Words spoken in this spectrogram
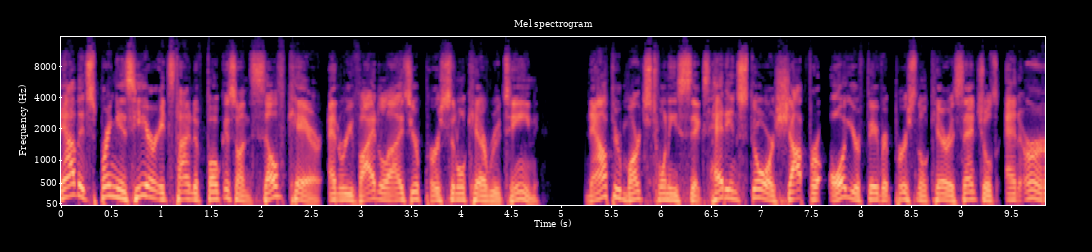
Now that spring is here, it's time to focus on self care and revitalize your personal care routine. Now through March 26, head in store, shop for all your favorite personal care essentials, and earn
